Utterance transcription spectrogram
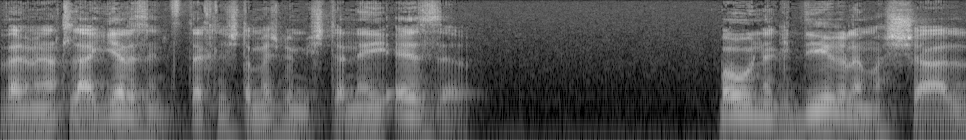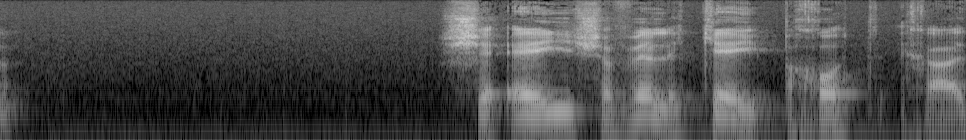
ועל מנת להגיע לזה נצטרך להשתמש במשתני עזר. בואו נגדיר למשל ש-a שווה ל-k פחות 1,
